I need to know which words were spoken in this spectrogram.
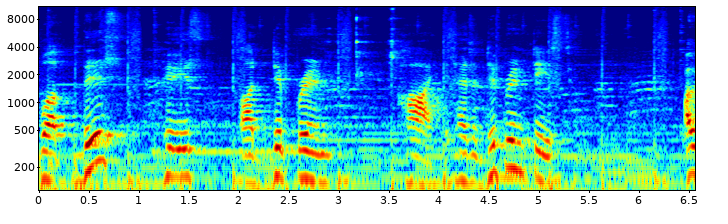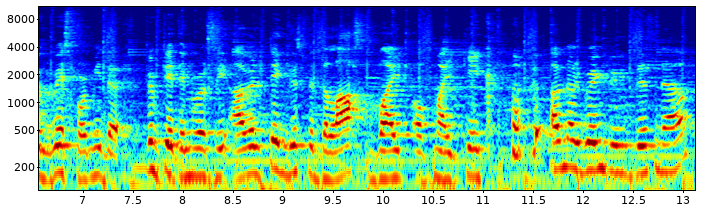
but this is a different high. It has a different taste. I will wait for me the 50th anniversary. I will take this with the last bite of my cake. I'm not going to eat this now.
